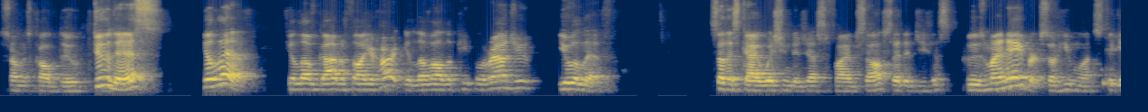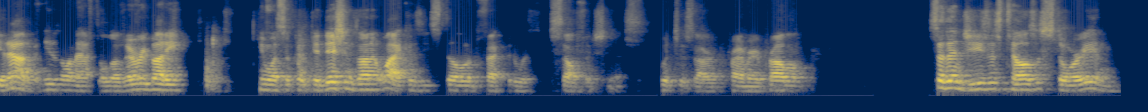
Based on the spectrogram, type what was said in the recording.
sermon's called Do, do this, you'll live. You love God with all your heart, you love all the people around you, you will live. So this guy, wishing to justify himself, said to Jesus, Who's my neighbor? So he wants to get out of it. He doesn't want to have to love everybody. He wants to put conditions on it. Why? Because he's still infected with selfishness, which is our primary problem. So then Jesus tells a story, and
